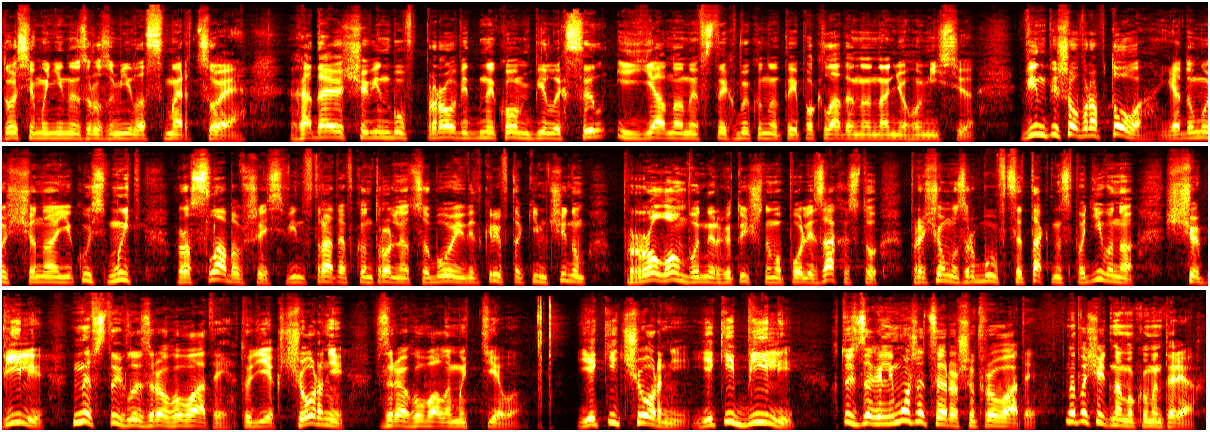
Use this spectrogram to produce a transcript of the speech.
Досі мені не зрозуміла смерть Цоя. Гадаю, що він був провідником білих сил і явно не встиг виконати покладену на нього місію. Він пішов раптово. Я думаю, що на якусь мить, розслабившись, він втратив контроль над собою і відкрив таким чином пролом в енергетичному полі захисту. Причому зробив це так несподівано, що білі не встигли зреагувати, тоді як чорні зреагували миттєво. Які чорні, які білі? Хтось взагалі може це розшифрувати? Напишіть нам у коментарях.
